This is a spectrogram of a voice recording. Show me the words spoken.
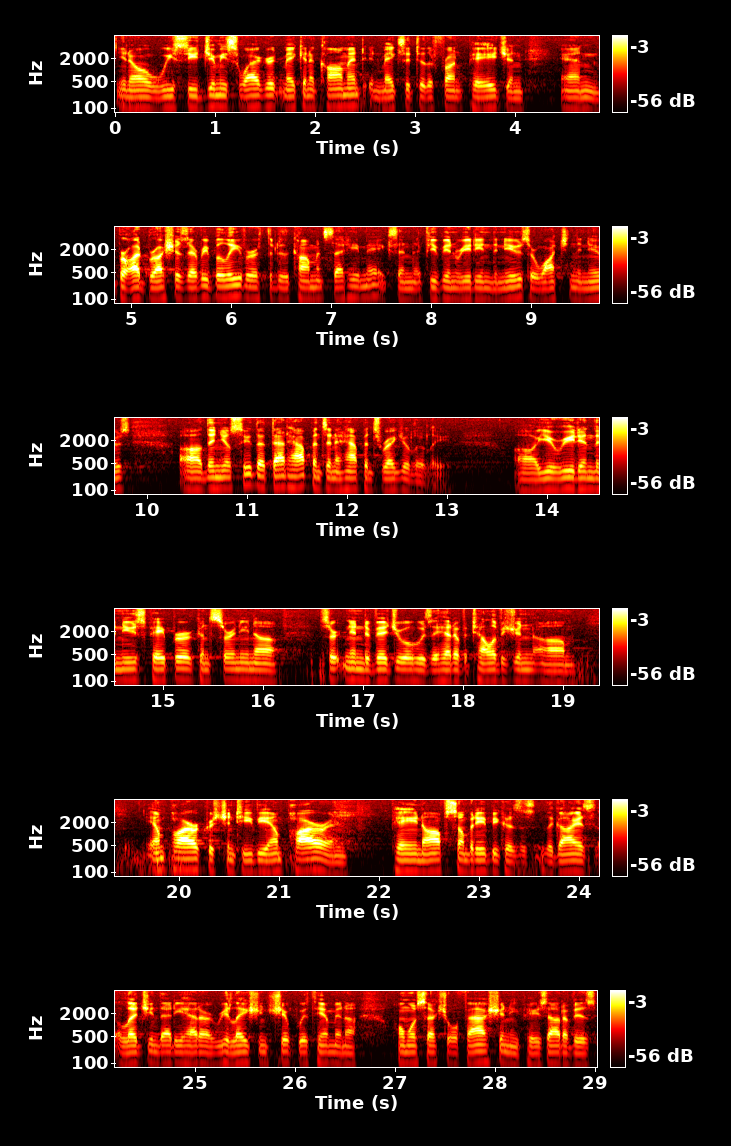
you know, we see Jimmy Swaggart making a comment, it makes it to the front page, and and broad brushes every believer through the comments that he makes. And if you've been reading the news or watching the news, uh, then you'll see that that happens and it happens regularly. Uh, you read in the newspaper concerning a certain individual who's the head of a television um, empire, Christian TV empire, and paying off somebody because the guy is alleging that he had a relationship with him in a homosexual fashion. He pays out of his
